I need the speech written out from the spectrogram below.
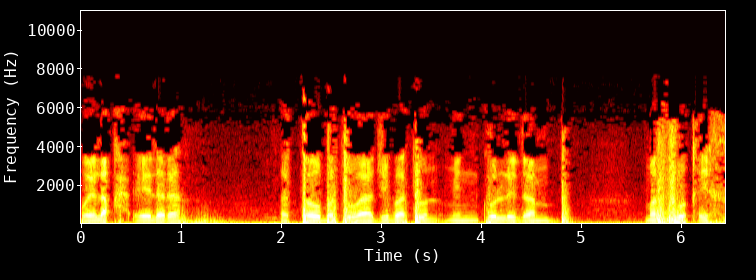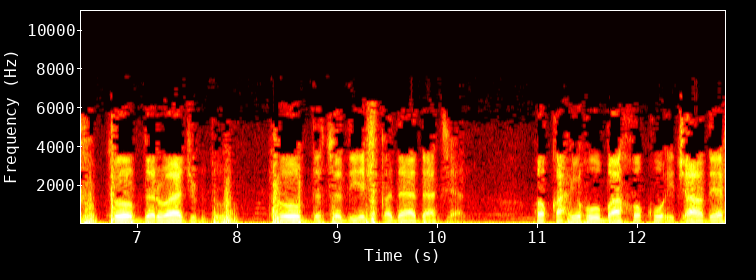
ويلقح إيلرا التوبة واجبة من كل ذنب. مسوق إخ توب در واجب دو. توب در تدي يشق دادات يعني. وقح يهو باخوقو إجادش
